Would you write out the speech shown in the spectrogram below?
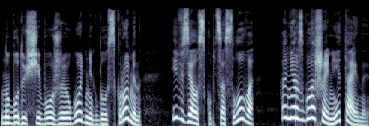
Но будущий божий угодник был скромен и взял с купца слово о неразглашении тайны.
